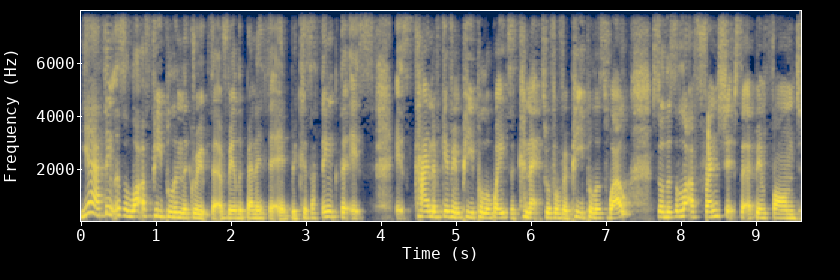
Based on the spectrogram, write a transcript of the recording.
Yeah, I think there's a lot of people in the group that have really benefited because I think that it's it's kind of giving people a way to connect with other people as well. So there's a lot of friendships that have been formed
